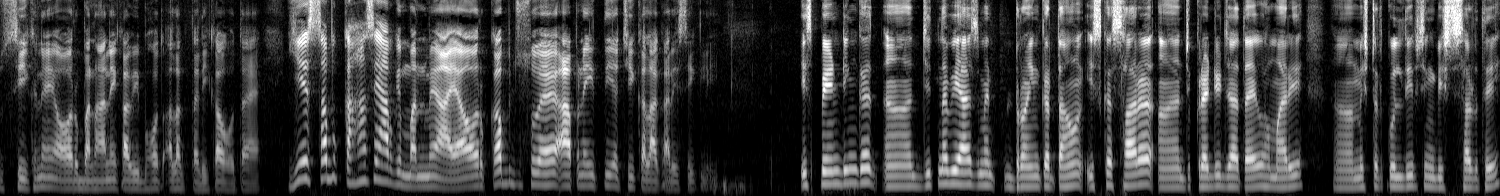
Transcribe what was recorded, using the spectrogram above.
सीखने और बनाने का भी बहुत अलग तरीका होता है। ये सब कहाँ से आपके मन में आया और कब जो है आपने इतनी अच्छी कलाकारी सीख ली? इस पेंटिंग का जितना भी आज मैं ड्राइंग करता हूँ, इसका सारा जो क्रेडिट जाता है वो हमारे मिस्टर कुलदीप सिंह बिष्ट सर थे।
